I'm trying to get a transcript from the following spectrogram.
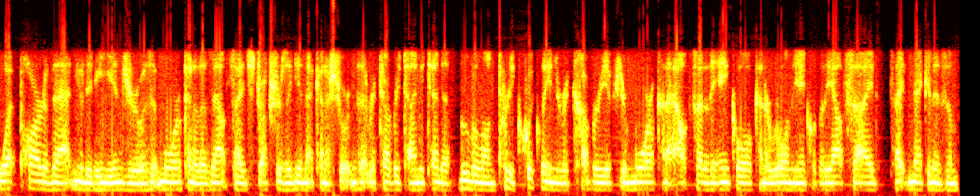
what part of that you know did he injure? Was it more kind of those outside structures? Again, that kind of shortens that recovery time. You tend to move along pretty quickly in your recovery if you're more kind of outside of the ankle, kind of rolling the ankle to the outside type mechanism.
